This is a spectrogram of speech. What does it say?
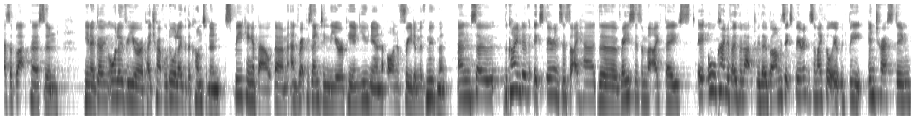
as a black person you know, going all over Europe. I traveled all over the continent speaking about um, and representing the European Union on freedom of movement. And so the kind of experiences that I had, the racism that I faced, it all kind of overlapped with Obama's experience. And I thought it would be interesting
